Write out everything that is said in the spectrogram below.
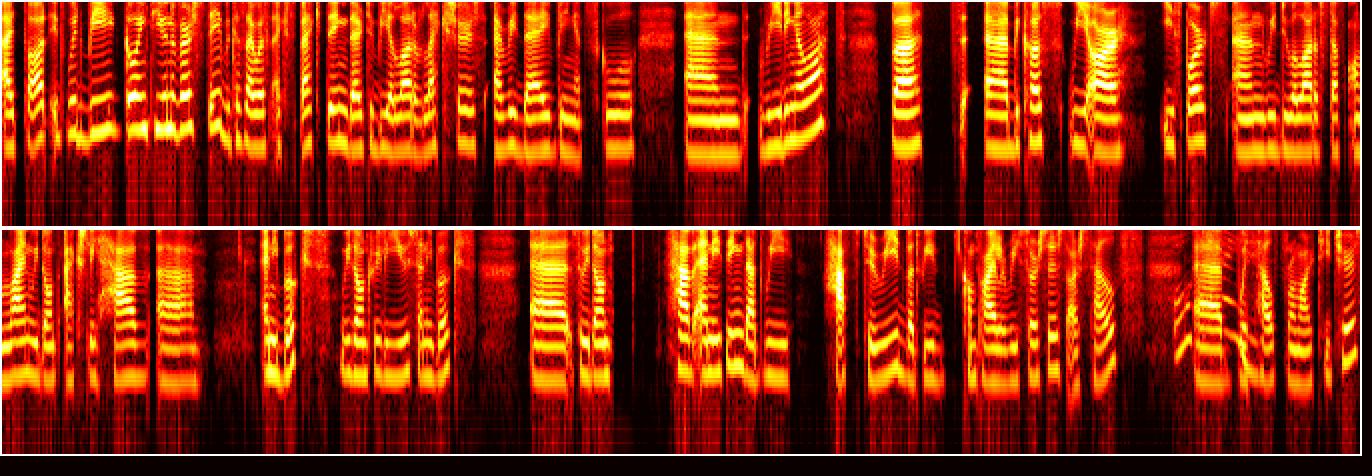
I thought it would be going to university because I was expecting there to be a lot of lectures every day, being at school and reading a lot. But uh, because we are esports and we do a lot of stuff online, we don't actually have uh, any books. We don't really use any books. Uh, so we don't have anything that we have to read, but we compile resources ourselves uh, with help from our teachers.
